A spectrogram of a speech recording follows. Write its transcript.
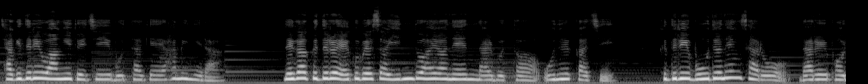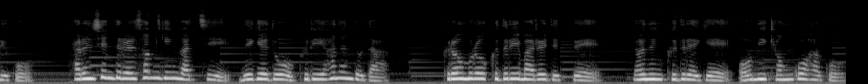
자기들이 왕이 되지 못하게 함이니라 내가 그들을 애굽에서 인도하여 낸 날부터 오늘까지 그들이 모든 행사로 나를 버리고 다른 신들을 섬긴 같이 내게도 그리 하는도다. 그러므로 그들이 말을 듣되 너는 그들에게 엄히 경고하고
